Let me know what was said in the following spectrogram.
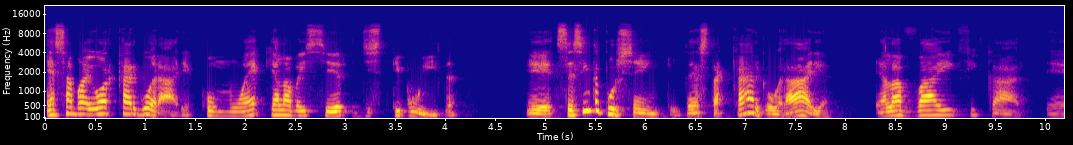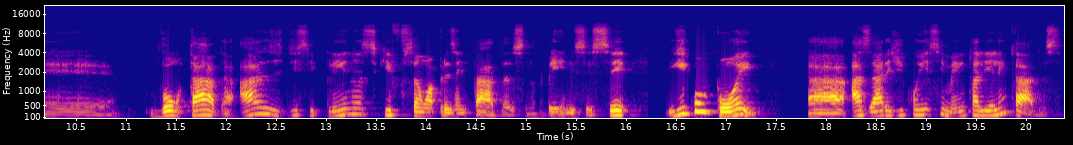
Essa maior carga horária, como é que ela vai ser distribuída? É, 60% desta carga horária ela vai ficar é, voltada às disciplinas que são apresentadas na BNCC e que compõem as áreas de conhecimento ali elencadas:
